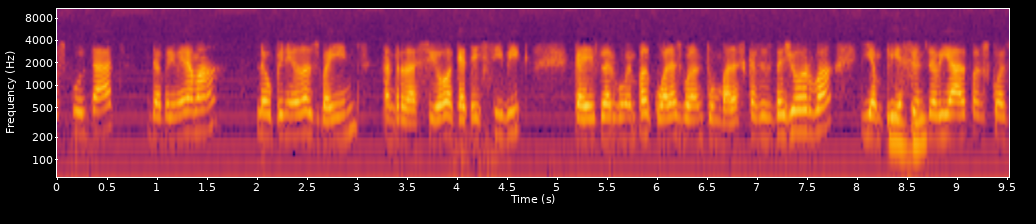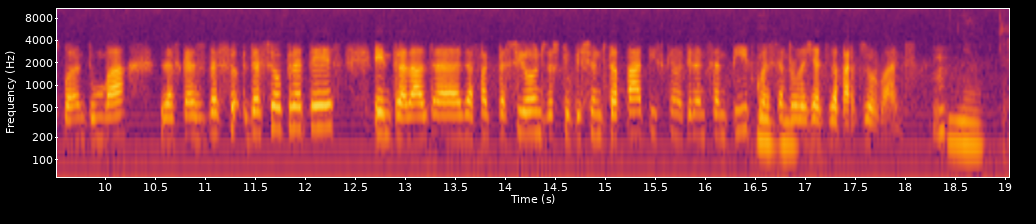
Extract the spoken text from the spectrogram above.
escoltat de primera mà l'opinió dels veïns en relació a aquest eix cívic que és l'argument pel qual es volen tombar les cases de Jorba i ampliacions de vial per les quals es volen tombar les cases de, so de Sòcrates, entre d'altres afectacions, d'expropiacions de patis que no tenen sentit quan estan rodejats de parcs urbans. Mm? Ja.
